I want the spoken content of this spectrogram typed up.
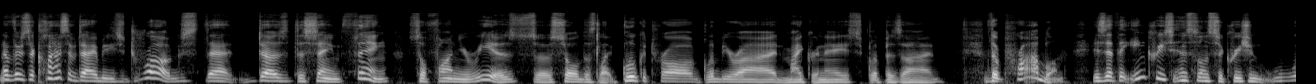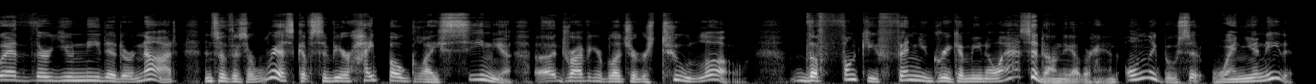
Now, there's a class of diabetes drugs that does the same thing, sulfonylureas, uh, sold as like glucotrol, glyburide, micronase, glipizide. The problem is that they increase insulin secretion whether you need it or not, and so there's a risk of severe hypoglycemia, uh, driving your blood sugars too low. The funky fenugreek amino acid, on the other hand, only boosts it when you need it.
